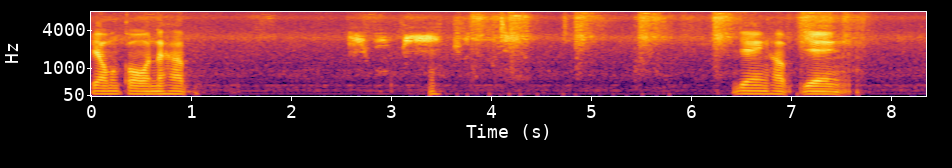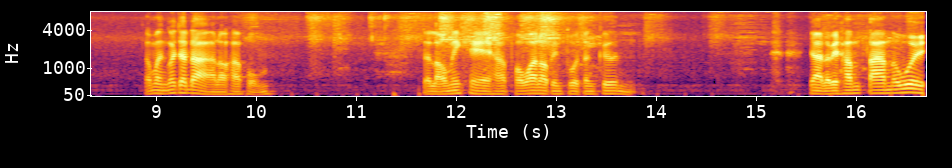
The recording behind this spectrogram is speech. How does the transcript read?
เปียวมังกรนะครับแย่งครับ แย่ง แล้วมันก็จะด่าเราครับผม แต่เราไม่แคร์ครับ เพราะว่าเราเป็นตัวจังเกิลอย่าเราไปทำตามนะเว้ย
